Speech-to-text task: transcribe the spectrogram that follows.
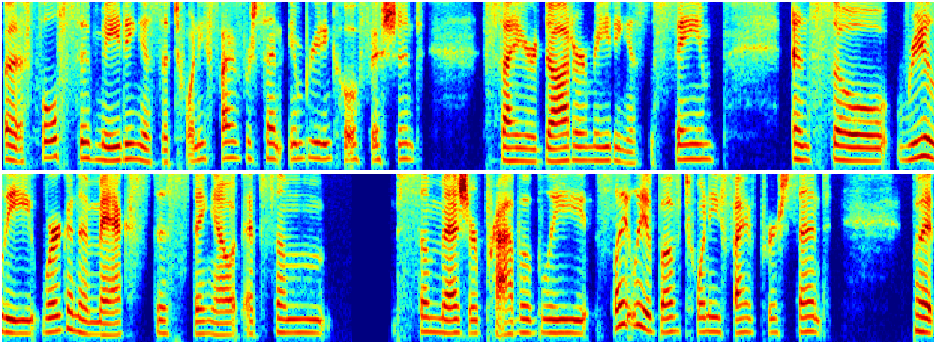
a full SIB mating is a 25% inbreeding coefficient. Sire-daughter mating is the same. And so really we're gonna max this thing out at some, some measure, probably slightly above 25%. But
